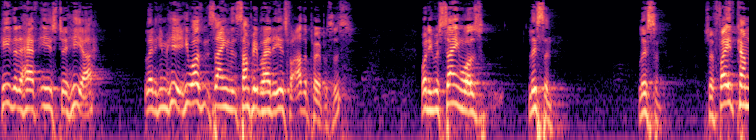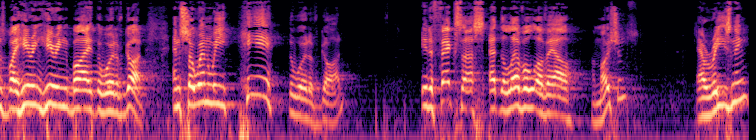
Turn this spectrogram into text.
He that hath ears to hear, let him hear. He wasn't saying that some people had ears for other purposes. What he was saying was, listen. Listen. So faith comes by hearing, hearing by the Word of God. And so when we hear the Word of God, it affects us at the level of our emotions, our reasoning,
